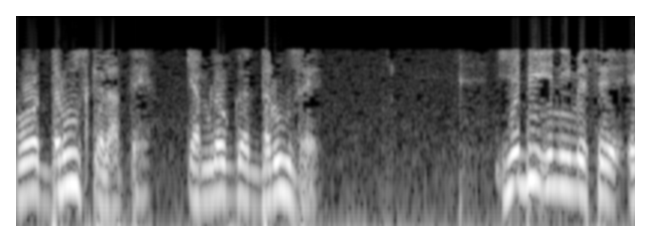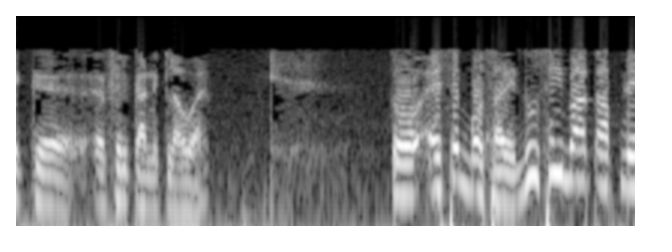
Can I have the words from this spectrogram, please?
وہ دروز کہلاتے ہیں کہ ہم لوگ دروز ہیں۔ یہ بھی انہی میں سے ایک فرقہ نکلا ہوا ہے۔ تو ایسے بہت سارے دوسری بات آپ نے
